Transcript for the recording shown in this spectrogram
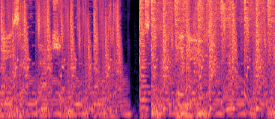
Please attention. Is continue.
